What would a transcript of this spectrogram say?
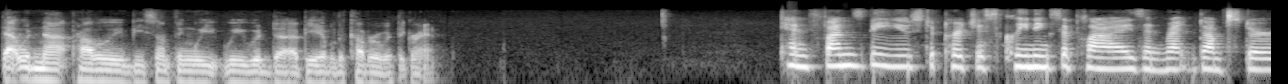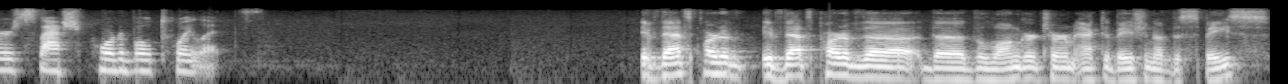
that would not probably be something we we would uh, be able to cover with the grant. Can funds be used to purchase cleaning supplies and rent dumpsters slash portable toilets? If that's part of if that's part of the the the longer term activation of the space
